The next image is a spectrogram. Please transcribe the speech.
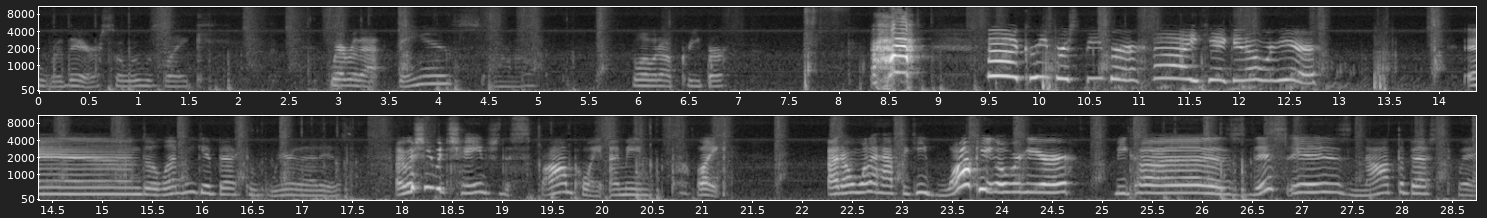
over there. So it was like, wherever that thing is. I don't know. Blow it up, creeper. Ah, creeper speeper! Ah, you can't get over here. And let me get back to where that is. I wish he would change the spawn point. I mean, like, I don't want to have to keep walking over here because this is not the best way.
